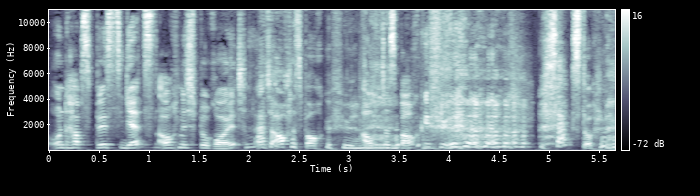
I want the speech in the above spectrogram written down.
und habe es bis jetzt auch nicht bereut. Also auch das Bauchgefühl. Auch das Bauchgefühl. ich sag's doch. Nö,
